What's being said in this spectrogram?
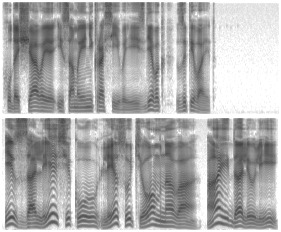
Худощавая и самая некрасивая из девок запевает. «Из-за лесику, лесу темного, ай да люли,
